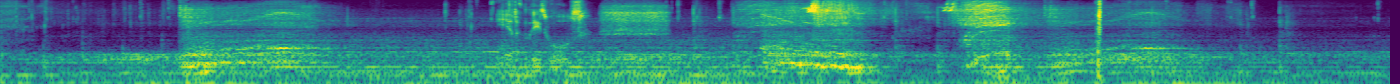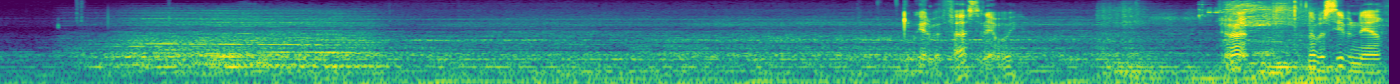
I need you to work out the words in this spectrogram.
Bit faster now, are we? Alright, number seven now.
